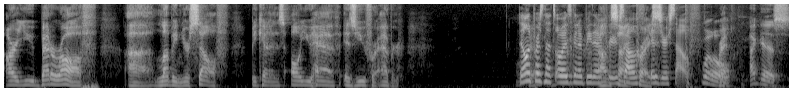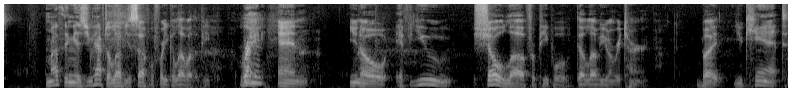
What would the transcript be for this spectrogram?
are you better off uh, loving yourself because all you have is you forever The only person that's always going to be there for yourself Christ. is yourself. Well, Right. I guess my thing is you have to love yourself before you can love other people. right And you know, if you show love for people, they'll love you in return. But you can't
